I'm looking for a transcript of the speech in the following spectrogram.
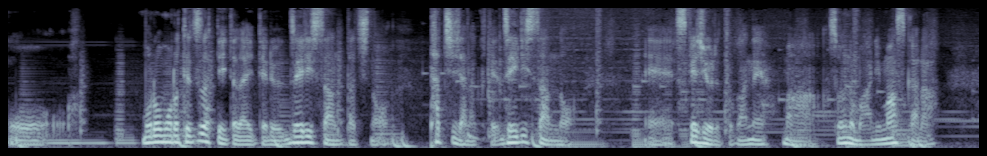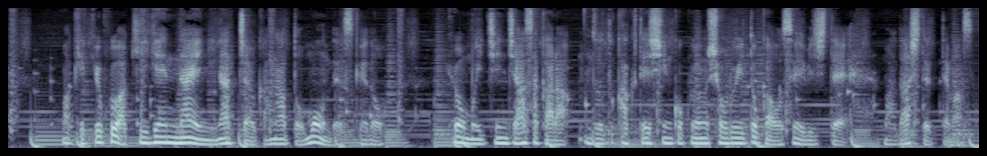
こう、もろもろ手伝っていただいてる税理士さんたちの、たちじゃなくて、税理士さんの、えー、スケジュールとかね、まあそういうのもありますから、まあ、結局は期限内になっちゃうかなと思うんですけど、今日も一日朝からずっと確定申告用の書類とかを整備して、まあ、出してってます。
